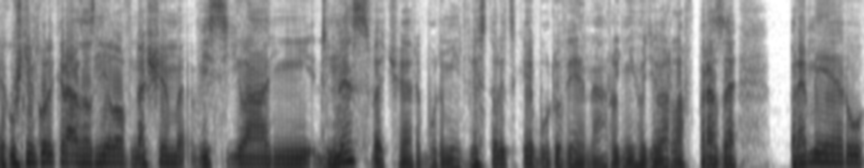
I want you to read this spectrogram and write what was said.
Jak už několikrát zaznělo v našem vysílání, dnes večer bude mít v historické budově Národního divadla v Praze premiéru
